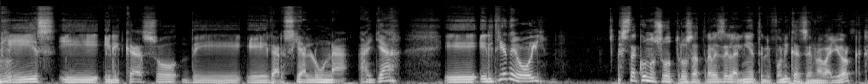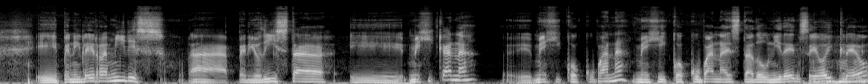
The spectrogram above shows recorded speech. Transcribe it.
que es eh, el caso de García Luna allá. el día de hoy, Está con nosotros a través de la línea telefónica desde Nueva York, eh, Penilei Ramírez, periodista mexicana, México-cubana, México-cubana estadounidense hoy creo,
